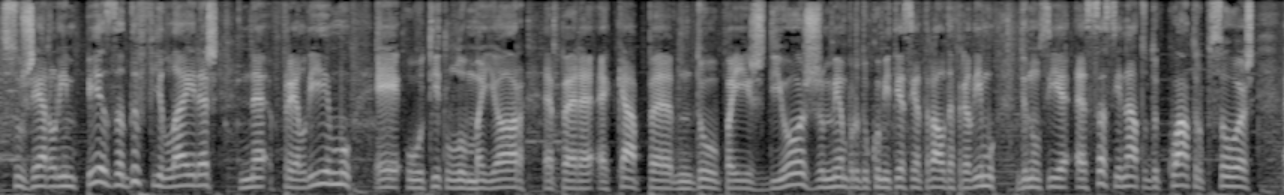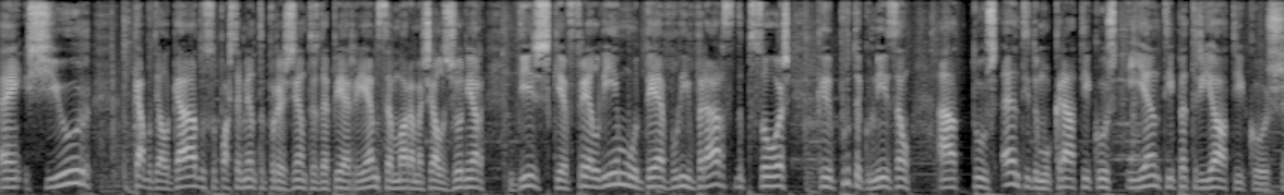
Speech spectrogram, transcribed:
sugere limpeza de fileiras na Frelimo. É o título maior eh, para a capa do país de hoje. Membro do Comitê Central da Frelimo denuncia assassinato de quatro pessoas em Chiur, Cabo Delgado, supostamente por agentes da PRM. Samora Machel Júnior diz que a Frelimo deve livrar-se de pessoas que protagonizam atos antidemocráticos e antipatrióticos.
